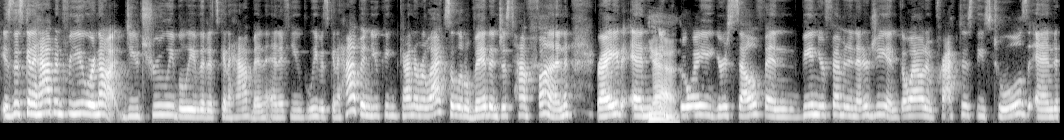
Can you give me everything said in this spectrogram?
is this going to happen for you or not? Do you truly believe that it's going to happen? And if you believe it's going to happen, you can kind of relax a little bit and just have fun, right? And yeah. enjoy yourself and be in your feminine energy and go out and practice these tools and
